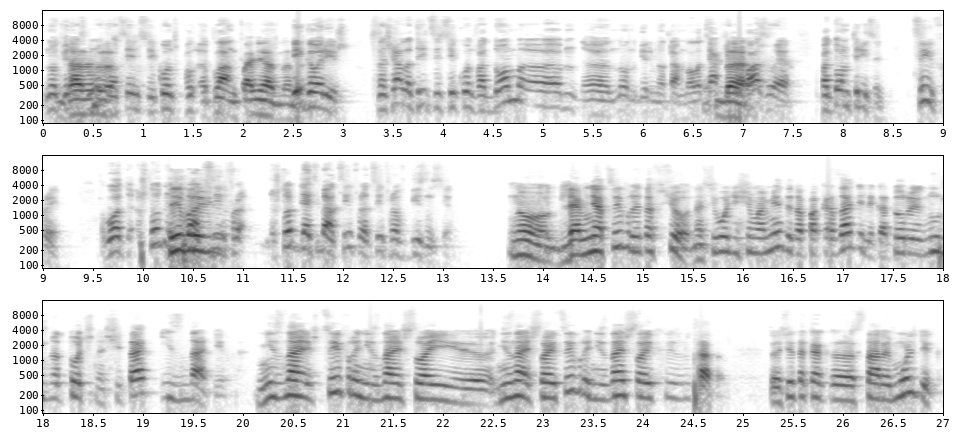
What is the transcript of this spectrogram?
Ну, 12 минут 27 секунд э, планка. Понятно. Ты да. говоришь, сначала 30 секунд в одном, э, э, ну, например, там на локтях, да. базовая, потом 30. Цифры. Вот что для цифры... тебя цифра, что для тебя цифра, цифра в бизнесе? Ну, для меня цифры это все. На сегодняшний момент это показатели, которые нужно точно считать и знать их. Не знаешь цифры, не знаешь свои, не знаешь свои цифры, не знаешь своих результатов. То есть это как старый мультик,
